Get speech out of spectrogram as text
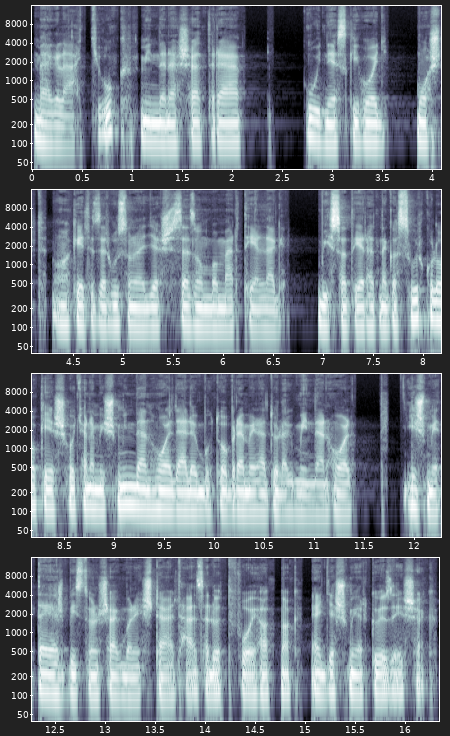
meglátjuk. Minden esetre úgy néz ki, hogy most a 2021-es szezonban már tényleg visszatérhetnek a szurkolók, és hogyha nem is mindenhol, de előbb-utóbb remélhetőleg mindenhol ismét teljes biztonságban és telt ház előtt folyhatnak egyes mérkőzések.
